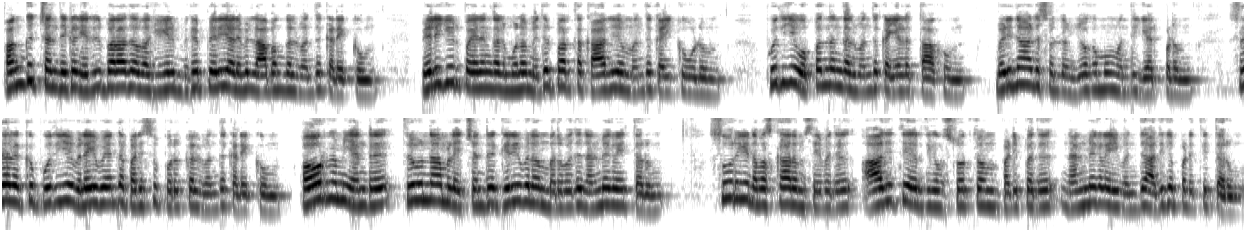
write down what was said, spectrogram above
பங்கு சந்தைகள் எதிர்பாராத வகையில் மிகப்பெரிய அளவில் லாபங்கள் வந்து கிடைக்கும். வெளியூர் பயணங்கள் மூலம் எதிர்பார்த்த காரியம் வந்து கைகூடும். புதிய ஒப்பந்தங்கள் வந்து கையெழுத்தாகும். வெளிநாடு செல்லும் யோகமும் வந்து ஏற்படும். சிலருக்கு புதிய விலை உயர்ந்த பரிசு பொருட்கள் வந்து கிடைக்கும். பௌர்ணமி அன்று திருவண்ணாமலை சென்று கிரிவலம் வருவது நன்மைகளை தரும். சூரிய நமஸ்காரம் செய்வது ஆதித்ய அதிகம் ஸ்தோத்திரம் படிப்பது நன்மைகளை வந்து அதிகப்படுத்தி தரும்.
